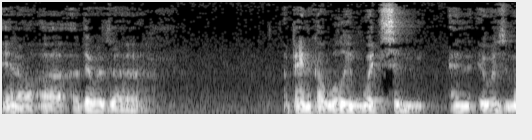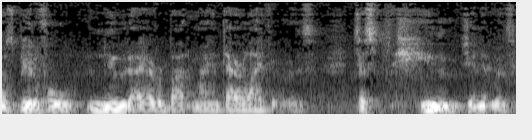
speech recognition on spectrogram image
You know, uh, there was a a painter called William Whitson, and it was the most beautiful nude I ever bought in my entire life. It was just huge, and it was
